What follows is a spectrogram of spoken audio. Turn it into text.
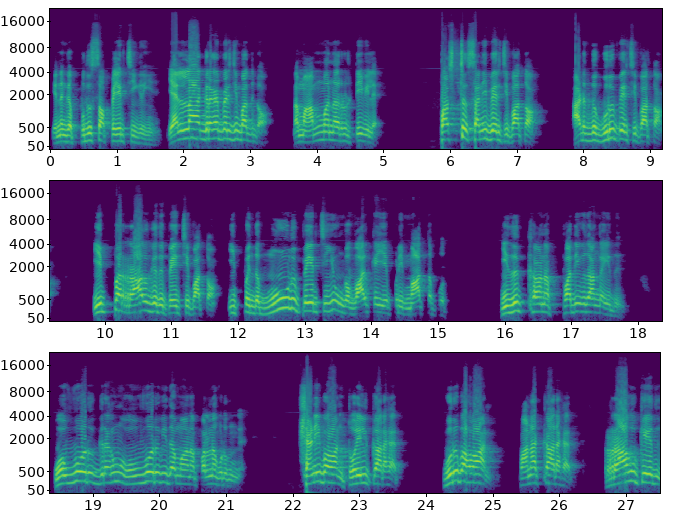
என்னங்க புதுசா பயிற்சிங்கிறீங்க எல்லா கிரக பயிற்சியும் பார்த்துட்டோம். நம்ம அம்மன் அருள் டிவியில ஃபர்ஸ்ட் சனி பயிற்சி பார்த்தோம். அடுத்து குரு பயிற்சி பார்த்தோம். இப்ப ராகுகது பயிற்சி பார்த்தோம். இப்ப இந்த மூணு பயிற்சியும் உங்க வாழ்க்கையை எப்படி மாத்த போகுது இதுக்கான பதிவு தாங்க இது. ஒவ்வொரு கிரகமும் ஒவ்வொரு விதமான பலனை கொடுக்குங்க. சனி பகவான் தொழில்காரகர் குரு பகவான் பணக்காரகர் ராகு கேது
